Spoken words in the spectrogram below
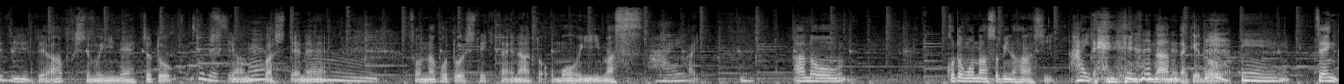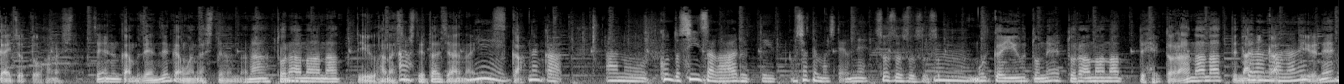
ージでアップしてもいいね。ちょっとスキャン化してね。うん。そんなことをしていきたいなと思います。はい。はい、あの子供の遊びの話はい。なんだけど ええ。前回ちょっとお話した前回も前々回も話してたんだな。虎の穴っていう話をしてたじゃないですか、ねえ。なんかあの今度審査があるっておっしゃってましたよね。そうそうそうそう、う。うん。もう一回言うとね虎の穴って虎の穴って何かっていうね。ね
